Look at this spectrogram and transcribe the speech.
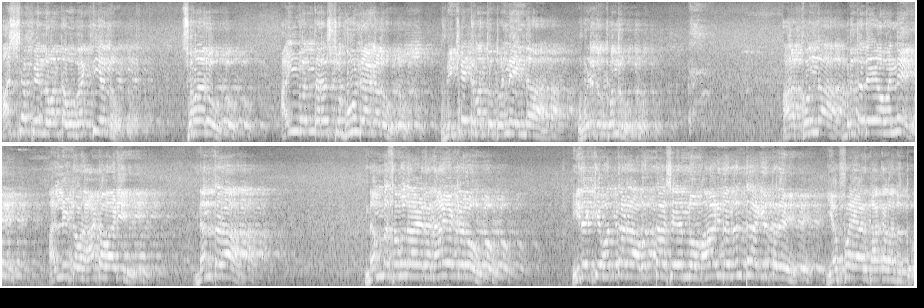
ಅಶ್ರಫ್ ಎನ್ನುವಂತ ಒಬ್ಬ ವ್ಯಕ್ತಿಯನ್ನು ಸುಮಾರು ಐವತ್ತರಷ್ಟು ಗೂಂಡಾಗಳು ವಿಕೆಟ್ ಮತ್ತು ದೊಣ್ಣೆಯಿಂದ ಹೊಡೆದು ಕೊಂದ್ರು ಆ ಕೊಂದ ಮೃತದೇಹವನ್ನೇ ಅಲ್ಲಿಟ್ಟವರು ಆಟವಾಡಿ ನಂತರ ನಮ್ಮ ಸಮುದಾಯದ ನಾಯಕರು ಇದಕ್ಕೆ ಒತ್ತಡ ಒತ್ತಾಸೆಯನ್ನು ಮಾಡಿದ ನಂತರ ಆಗಿರ್ತದೆ ಎಫ್ಐಆರ್ ದಾಖಲಾದದ್ದು.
